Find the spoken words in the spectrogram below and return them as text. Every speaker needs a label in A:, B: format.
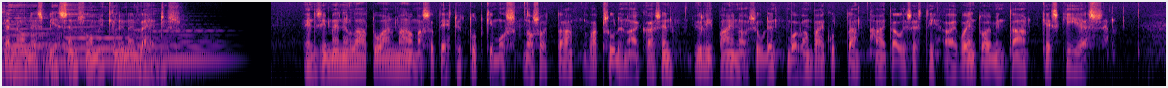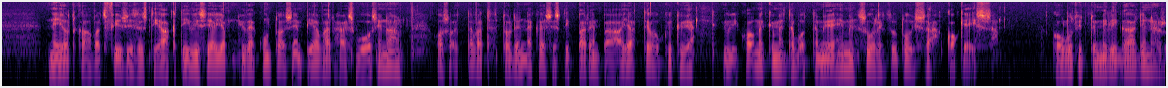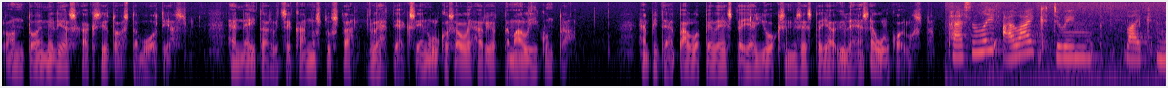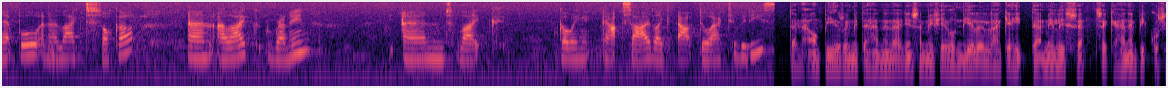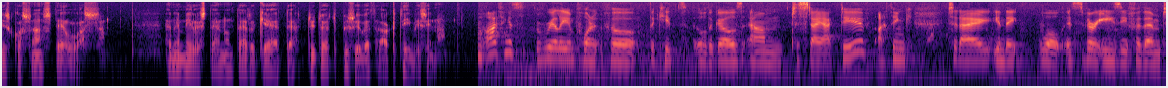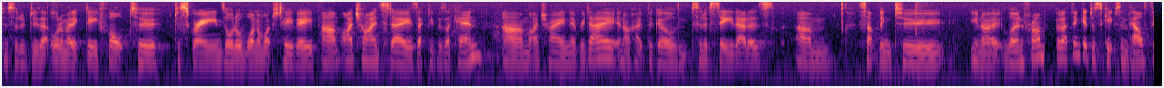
A: Tämä on SBSn suomenkielinen lähetys. Ensimmäinen laatuaan maailmassa tehty tutkimus osoittaa lapsuuden aikaisen ylipainoisuuden voivan vaikuttaa haitallisesti aivojen toimintaan keski-iässä. Ne, jotka ovat fyysisesti aktiivisia ja hyväkuntoisempia varhaisvuosinaan, osoittavat todennäköisesti parempaa ajattelukykyä yli 30 vuotta myöhemmin suoritetuissa kokeissa. Koulutyttö Millie Gardiner on toimelias 12-vuotias. Hän ei tarvitse kannustusta lähteäkseen ulkosalle harjoittamaan liikuntaa. Hän pitää pallopeleistä ja juoksemisesta ja yleensä ulkoilusta.
B: Personally, I like doing like netball and I liked soccer and I like running and like going outside like outdoor activities.
A: Tämä on piirre, mitä hänen äidinsä Michelle mielellään kehittää Millissä sekä hänen pikkusiskossaan Stellassa. Hänen mielestään on tärkeää, että tytöt pysyvät aktiivisina.
C: I think it's really important for the kids or the girls um, to stay active. I think today in the well, it's very easy for them to sort of do that automatic default to to screens or to want to watch TV. Um, I try and stay as active as I can. Um, I train every day, and I hope the girls sort of see that as um, something to you know learn from. But I think it just keeps them healthy.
